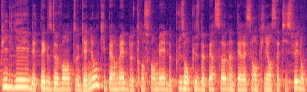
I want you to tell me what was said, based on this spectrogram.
piliers des textes de vente gagnants qui permettent de transformer de plus en plus de personnes intéressées en clients satisfaits. Donc,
